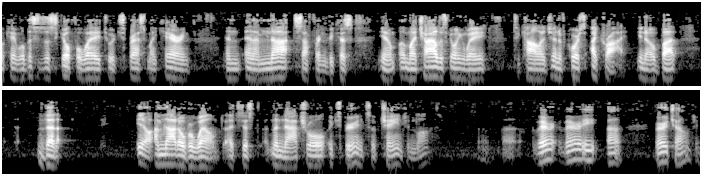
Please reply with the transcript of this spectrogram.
okay, well, this is a skillful way to express my caring, and, and I'm not suffering because, you know, my child is going away to college, and of course I cry, you know, but that, you know, I'm not overwhelmed. It's just the natural experience of change and loss. Uh, very, very, uh, very challenging.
